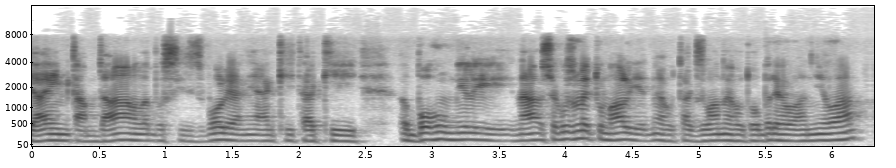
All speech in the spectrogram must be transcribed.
ja im tam dám, lebo si zvolia nejaký taký bohumilý... Však už sme tu mali jedného tzv. dobrého aniela.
